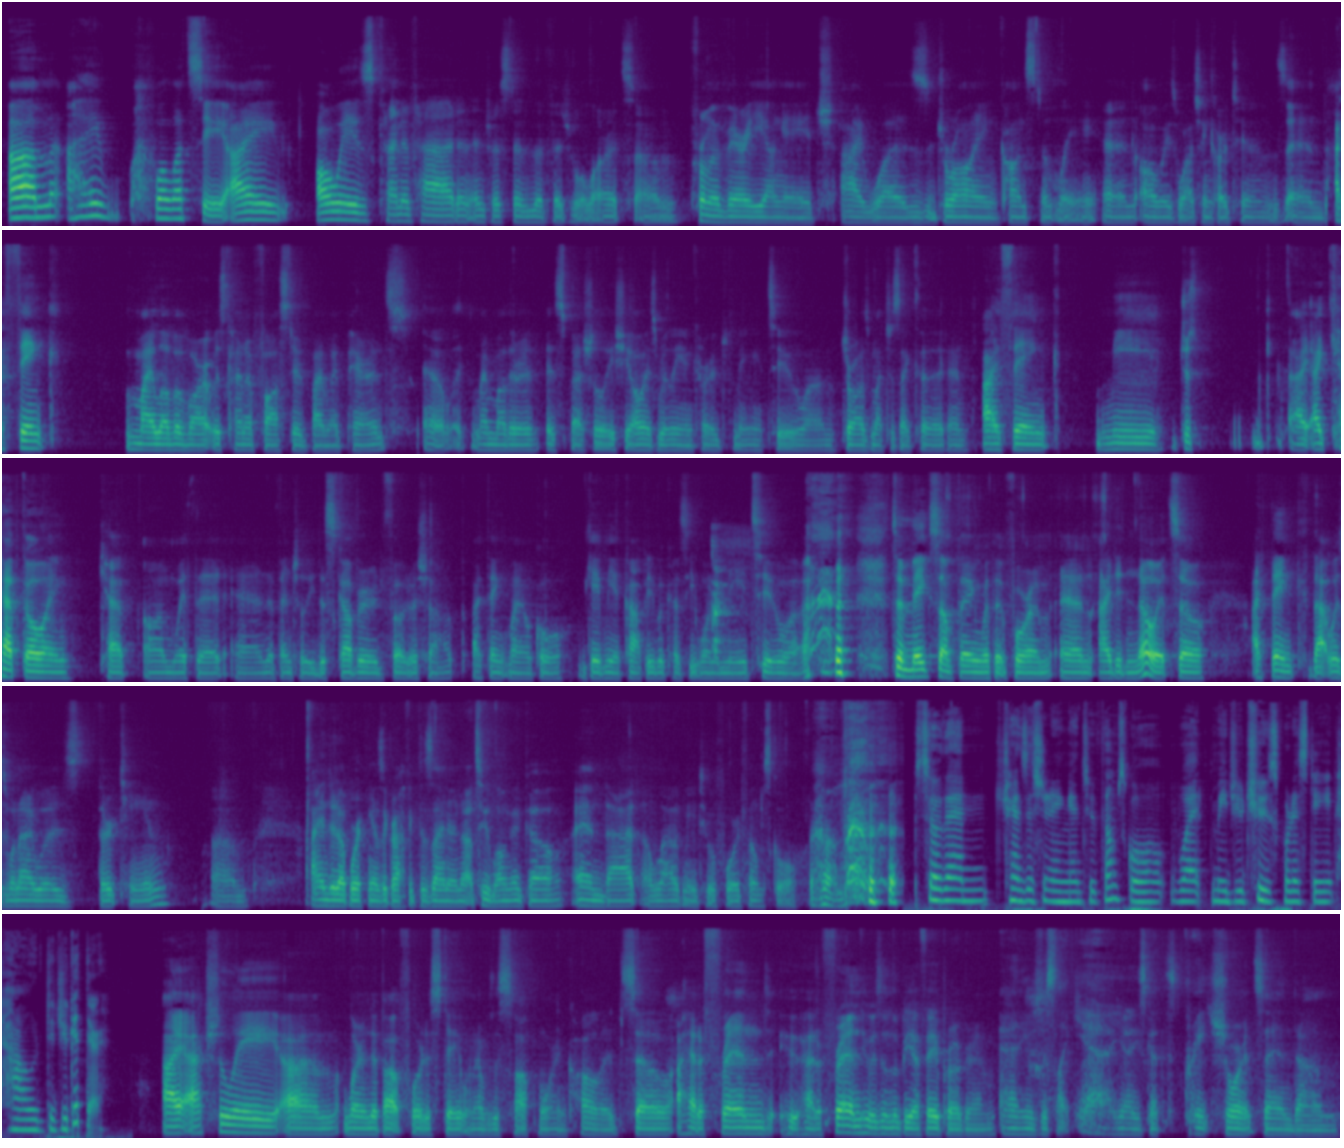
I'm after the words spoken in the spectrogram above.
Um, I well, let's see. I always kind of had an interest in the visual arts. Um, from a very young age, I was drawing constantly and always watching cartoons. And I think my love of art was kind of fostered by my parents, uh, like my mother especially. She always really encouraged me to um, draw as much as I could, and I think me just I, I kept going, kept on with it, and eventually discovered Photoshop. I think my uncle gave me a copy because he wanted me to uh, to make something with it for him, and I didn't know it. So I think that was when I was thirteen. Um, I ended up working as a graphic designer not too long ago, and that allowed me to afford film school. Um, So then, transitioning into film school, what made you choose Florida State? How did you get there? I actually um, learned about Florida State when I was a sophomore in college. So I had a friend who had a friend who was in the BFA program, and he was just like, "Yeah, yeah, he's got these great shorts," and um,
